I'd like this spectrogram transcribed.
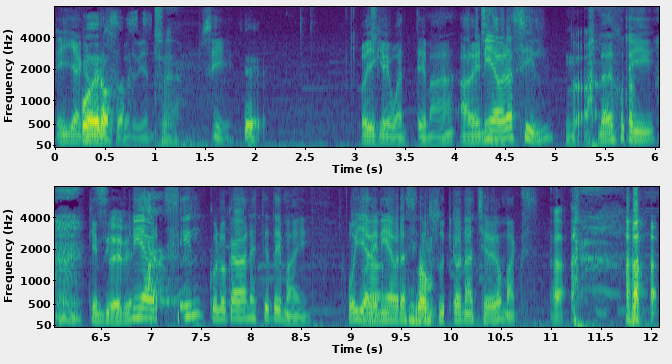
ella Poderosas. canta bien. Sí. Sí. Sí. Oye, qué buen tema. ¿eh? Avenida Sí. Brasil, No. la dejo ahí. Que en ¿Serio? Avenida Brasil colocaban este tema ahí. Oye, Ah. Avenida Brasil No. subieron a HBO Max. Ah.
